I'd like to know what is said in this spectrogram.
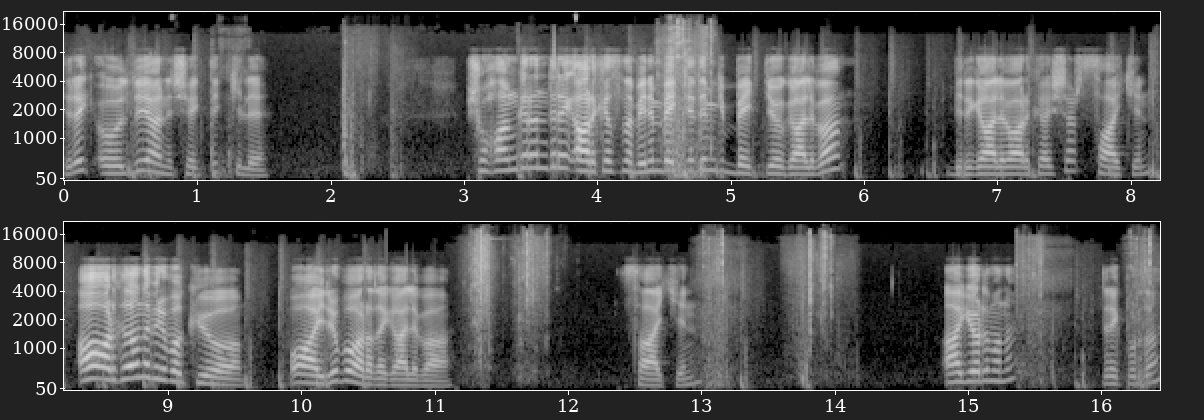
Direkt öldü yani çektik kili. Şu hangarın direkt arkasında benim beklediğim gibi bekliyor galiba. Biri galiba arkadaşlar. Sakin. Aa arkadan da biri bakıyor. O ayrı bu arada galiba. Sakin. Aa gördüm onu. Direkt burada.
